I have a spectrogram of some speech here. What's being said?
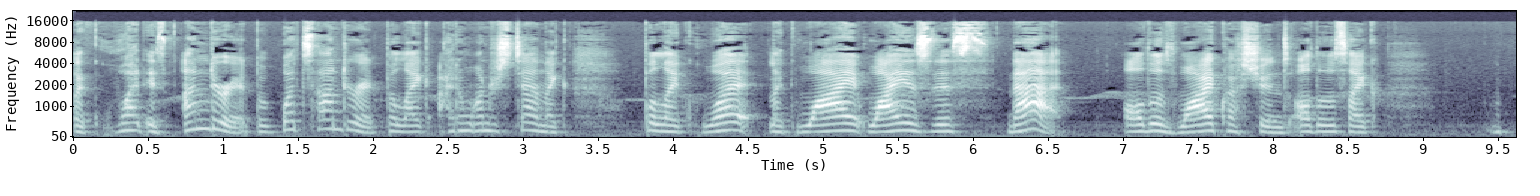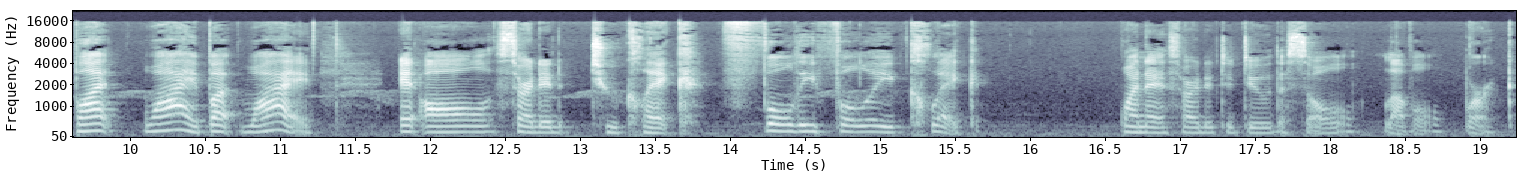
Like, what is under it? But what's under it? But like, I don't understand. Like, but like, what? Like, why? Why is this that? All those why questions, all those like, but why? But why? It all started to click, fully, fully click when I started to do the soul level work.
